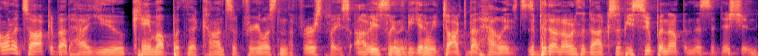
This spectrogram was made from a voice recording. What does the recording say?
I want to talk about how you came up with the concept for your list in the first place. Obviously, in the beginning, we talked about how it's a bit unorthodox to be souping up in this edition.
